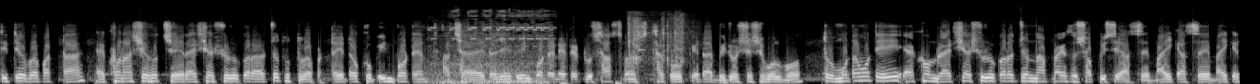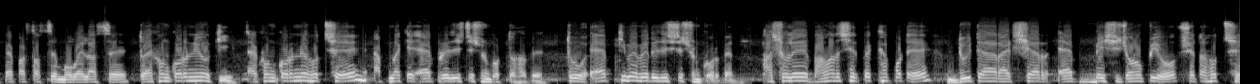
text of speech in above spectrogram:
তৃতীয় ব্যাপারটা। এখন আসে হচ্ছে রাইড শুরু করার চতুর্থ ব্যাপারটা। এটাও খুব ইম্পর্টেন্ট আচ্ছা এটা যেহেতু ইম্পর্টেন্ট এটা একটু সাসপেন্স থাকুক, এটা ভিডিও বলব। তো মোটামুটি এখন রাইড শেয়ার শুরু করার জন্য আপনার কাছে সবকিছু আছে। বাইক আছে বাইকের পেপারস আছে মোবাইল আছে। তো এখন করণীয় কি? এখন করণীয় হচ্ছে আপনাকে অ্যাপ রেজিস্ট্রেশন করতে হবে। তো অ্যাপ কীভাবে রেজিস্ট্রেশন করবেন? আসলে বাংলাদেশের প্রেক্ষাপটে দুইটা রাইড শেয়ার অ্যাপ বেশি জনপ্রিয়, সেটা হচ্ছে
